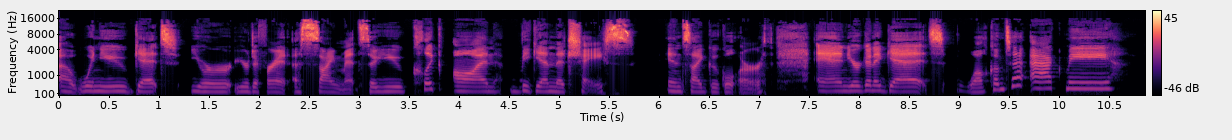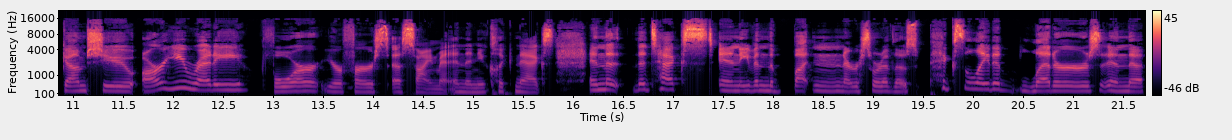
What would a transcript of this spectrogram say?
Uh, when you get your your different assignments. So you click on begin the chase inside Google Earth and you're going to get welcome to Acme Gumshoe, are you ready for your first assignment? And then you click next. And the, the text and even the button are sort of those pixelated letters and the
